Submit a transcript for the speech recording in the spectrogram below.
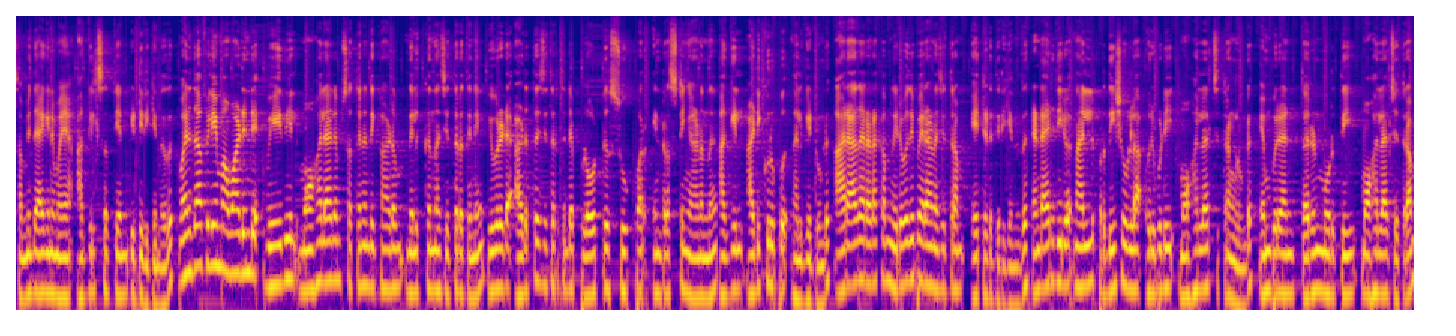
സംവിധായകനുമായ അഖിൽ സത്യൻ ഇട്ടിരിക്കുന്നത്. വനിതാ ഫിലിം അവാർഡിന്റെ വേദിയിൽ മോഹൻലാലും സത്യനന്ദിക്കാടും നിൽക്കുന്ന ചിത്രത്തിന് ഇവരുടെ അടുത്ത ചിത്രത്തിന്റെ പ്ലോട്ട് സൂപ്പർ ഇൻട്രസ്റ്റിംഗ് ആണെന്ന് അഖിൽ അടിക്കുറിപ്പ് നൽകിയിട്ടുണ്ട്. ആരാധകരടക്കം നിരവധി പേരാണ് ചിത്രം ഏറ്റെടുത്തിരിക്കുന്നത്. രണ്ടായിരത്തി ഇരുപത്തിനാലിൽ പ്രതീക്ഷയുള്ള ഒരുപിടി മോഹൻലാൽ ചിത്രങ്ങളുണ്ട്. എമ്പുരാൻ തരുൺമൂർത്തി മോഹൻലാൽ ചിത്രം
